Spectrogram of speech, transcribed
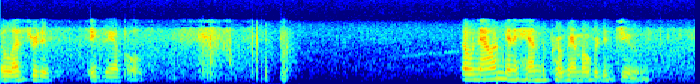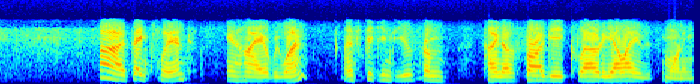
illustrative examples. So now I'm going to hand the program over to June. Hi, thanks, Lynn. And hi, everyone. I'm speaking to you from kind of foggy, cloudy LA this morning.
